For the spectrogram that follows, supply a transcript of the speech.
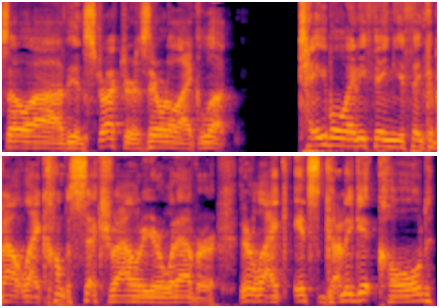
so uh, the instructors, they were like, look, table anything you think about like homosexuality or whatever. They're like, it's gonna get cold.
